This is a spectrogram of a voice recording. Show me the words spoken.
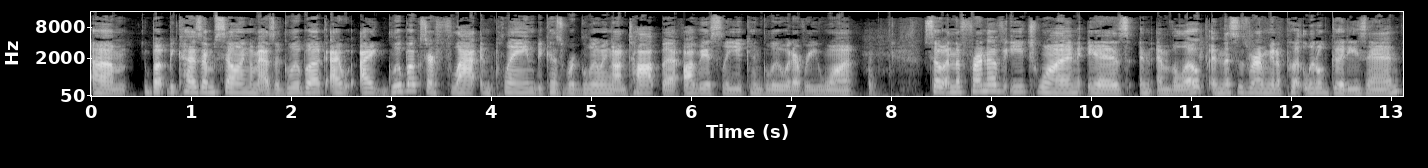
Um, but because I'm selling them as a glue book, I, I glue books are flat and plain because we're gluing on top, but obviously you can glue whatever you want. So in the front of each one is an envelope, and this is where I'm going to put little goodies in.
